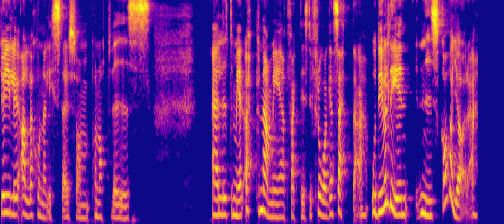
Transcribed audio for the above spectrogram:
jag gillar ju alla journalister som på något vis är lite mer öppna med att faktiskt ifrågasätta. Och det är väl det ni ska göra.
